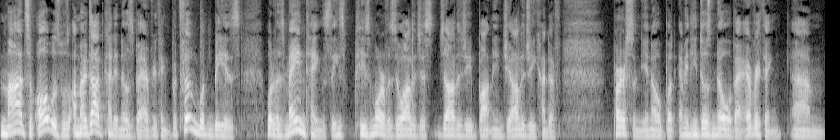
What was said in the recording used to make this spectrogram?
Mads have always was. And my dad kind of knows about everything, but film wouldn't be his one of his main things. He's he's more of a zoologist, zoology, botany, and geology kind of person, you know. But I mean, he does know about everything. Um,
